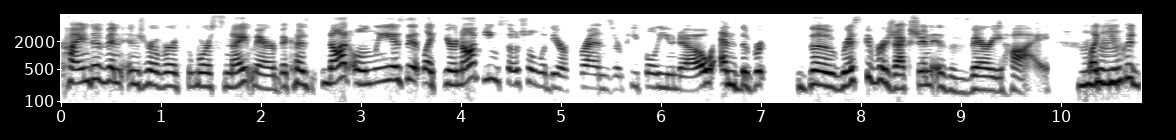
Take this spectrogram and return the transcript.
kind of an introvert's worst nightmare because not only is it like you're not being social with your friends or people you know, and the the risk of rejection is very high. Mm-hmm. Like you mm-hmm. could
